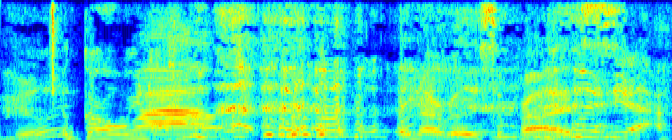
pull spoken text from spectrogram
Really? Girl, we know. I'm not really surprised. yeah.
